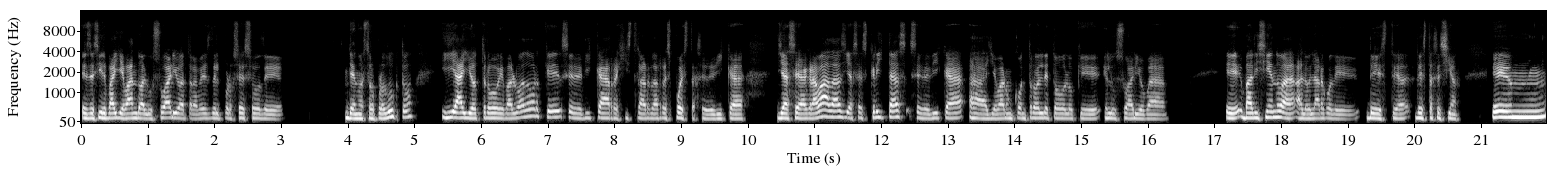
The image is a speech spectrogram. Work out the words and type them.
es decir, va llevando al usuario a través del proceso de, de nuestro producto y hay otro evaluador que se dedica a registrar las respuestas, se dedica ya sea grabadas, ya sea escritas, se dedica a llevar un control de todo lo que el usuario va, eh, va diciendo a, lo largo de, de, este, de esta sesión. Em,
